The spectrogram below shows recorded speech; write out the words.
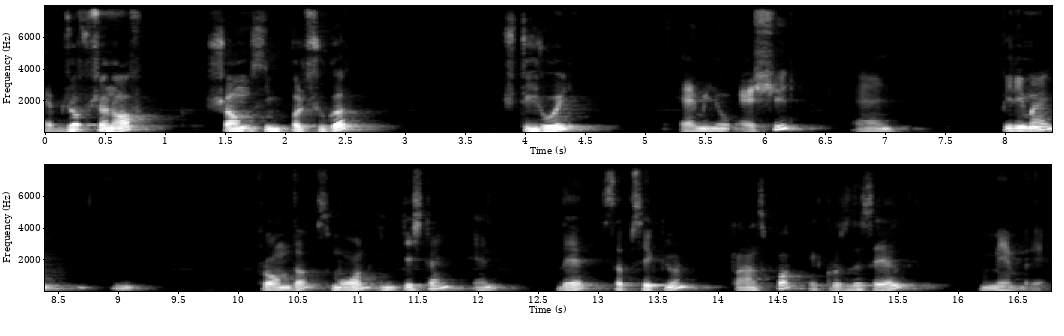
absorption of some simple sugar, steroid, amino acid and pyrimide from the small intestine and their subsequent transfer across the cell membrane.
